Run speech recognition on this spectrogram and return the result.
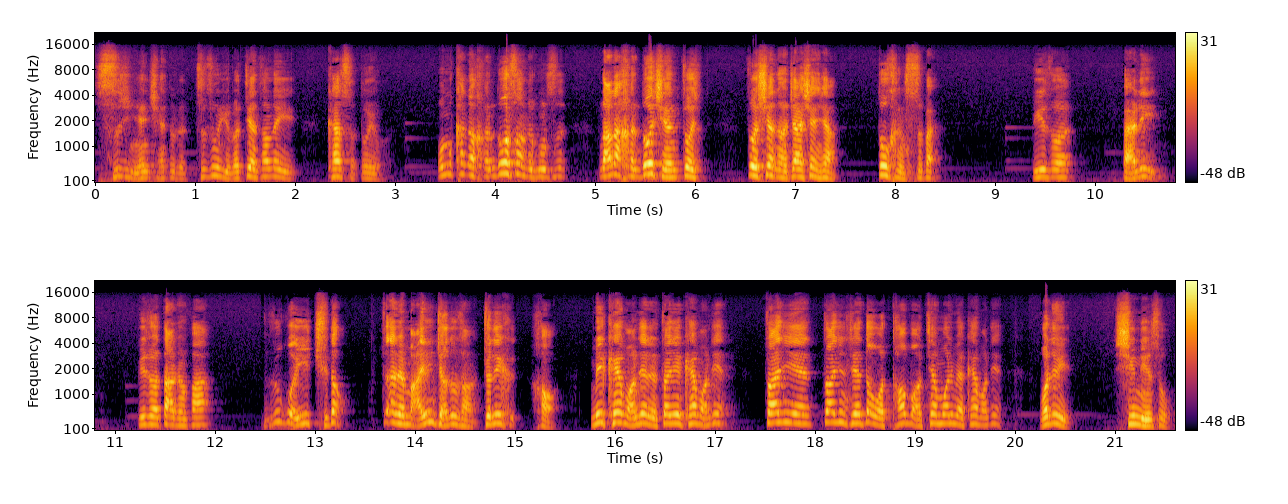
十几年前都是，自从有了电商类开始都有。我们看到很多上市公司拿了很多钱做做线上加线下都很失败，比如说百丽，比如说大润发。如果一渠道站在马云角度上觉得好，没开网店的专业开网店，抓紧抓紧时间到我淘宝、天猫里面开网店。我认为新零售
